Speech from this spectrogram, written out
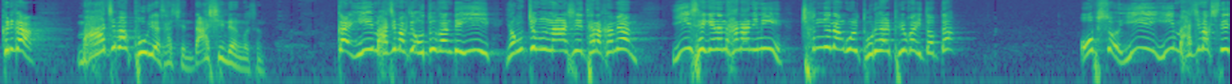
그러니까 마지막 보루야 사실 나신이라는 것은. 그러니까 이 마지막 때 어두간데 이 영적 나신이 타락하면 이 세계는 하나님이 천년왕국을 도래할 필요가 있다 없다? 없어. 이, 이 마지막 시대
